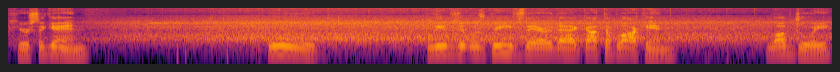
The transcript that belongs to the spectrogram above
Pierce again. Ooh. Believes it was Greaves there that got the block in. Lovejoy.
